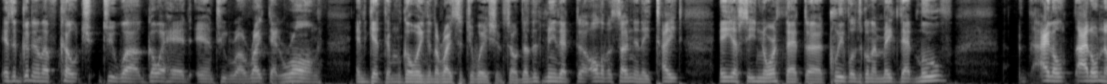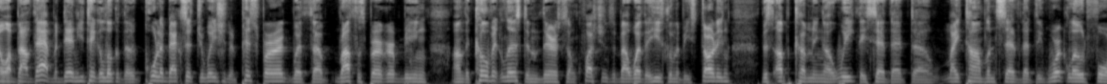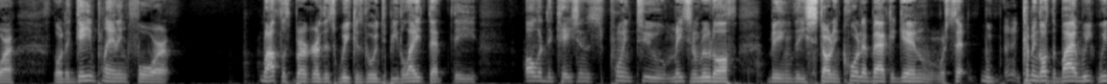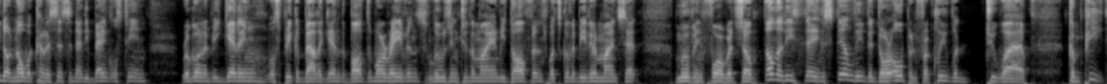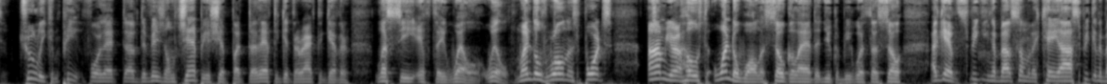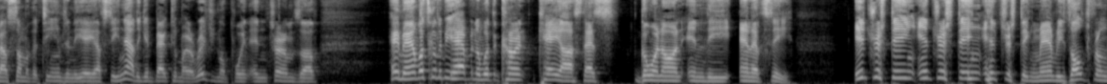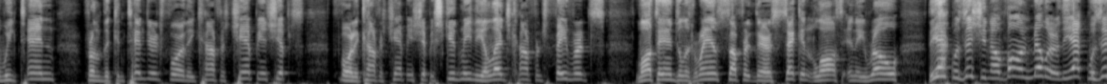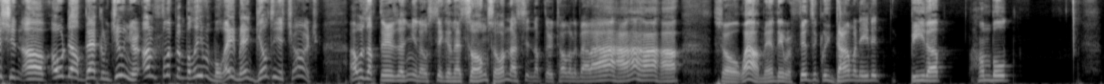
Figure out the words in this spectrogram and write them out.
is a good enough coach to uh, go ahead and to uh, right that wrong and get them going in the right situation. So does this mean that uh, all of a sudden in a tight AFC North that uh, Cleveland's going to make that move? I don't I don't know about that, but then you take a look at the quarterback situation in Pittsburgh with uh, Roethlisberger being on the COVID list, and there's some questions about whether he's going to be starting this upcoming uh, week. They said that uh, Mike Tomlin said that the workload for or the game planning for Roethlisberger this week is going to be light. That the all indications point to Mason Rudolph being the starting quarterback again. We're set coming off the bye week. We don't know what kind of Cincinnati Bengals team we're going to be getting. We'll speak about again the Baltimore Ravens losing to the Miami Dolphins. What's going to be their mindset moving forward? So all of these things still leave the door open for Cleveland to uh, compete, truly compete for that uh, divisional championship. But uh, they have to get their act together. Let's see if they will. Will Wendell's World in Sports. I'm your host, Wendell Wallace. So glad that you could be with us. So, again, speaking about some of the chaos, speaking about some of the teams in the AFC, now to get back to my original point in terms of, hey, man, what's going to be happening with the current chaos that's going on in the NFC? Interesting, interesting, interesting, man. Results from week 10 from the contenders for the conference championships, for the conference championship, excuse me, the alleged conference favorites Los Angeles Rams suffered their second loss in a row. The acquisition of Von Miller, the acquisition of Odell Beckham Jr., unflipping believable. Hey, man, guilty as charged. I was up there, you know, singing that song, so I'm not sitting up there talking about ah, ha, ha, ha, ha. So, wow, man, they were physically dominated, beat up, humbled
